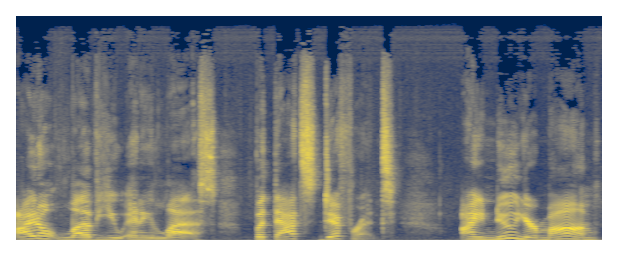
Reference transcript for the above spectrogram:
I don't love you any less, but that's different. I knew your mom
